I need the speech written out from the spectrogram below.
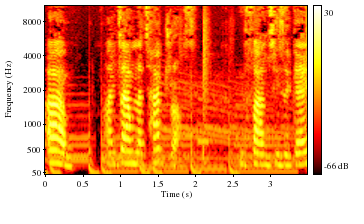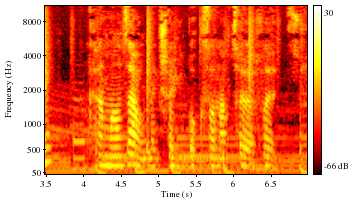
Um, I'm down at Hadroth. You fancies a game? Come on down, make sure you book on our turf first.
